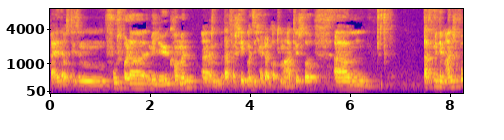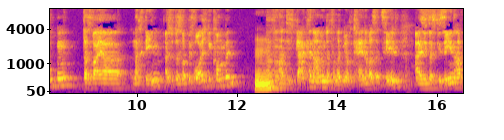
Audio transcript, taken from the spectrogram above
beide aus diesem Fußballermilieu kommen. Ähm, da versteht man sich halt, halt automatisch so. Ähm, das mit dem Anspucken, das war ja nachdem, also das war bevor ich gekommen bin. Davon hatte ich gar keine Ahnung, davon hat mir auch keiner was erzählt. Als ich das gesehen habe,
